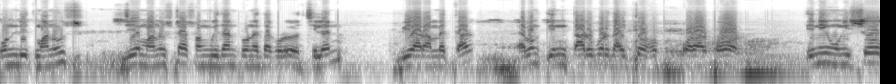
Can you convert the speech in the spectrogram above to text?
পণ্ডিত মানুষ, যে মানুষটা সংবিধান প্রণেতা করে- ছিলেন বি আর আম্বেদকর, এবং তিনি, তার উপর দায়িত্ব করার পর তিনি উনিশশো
